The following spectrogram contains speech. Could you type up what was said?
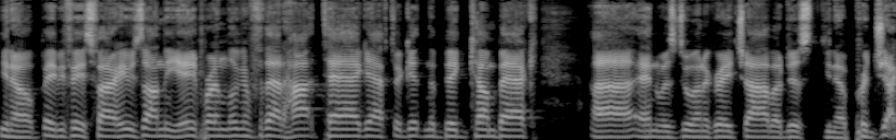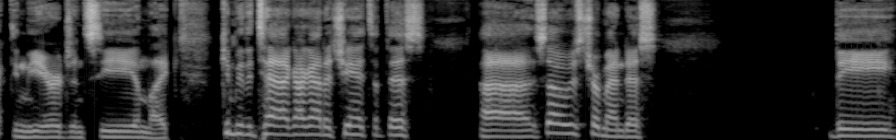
you know, babyface fire. He was on the apron looking for that hot tag after getting the big comeback. Uh, and was doing a great job of just you know projecting the urgency and like give me the tag i got a chance at this uh, so it was tremendous the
